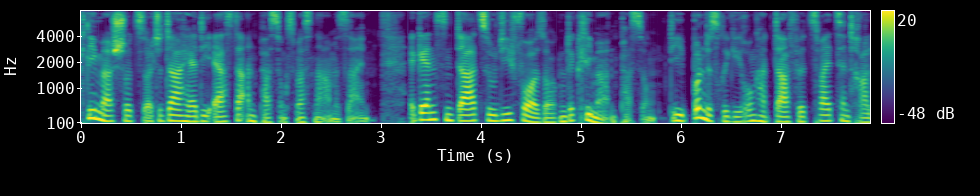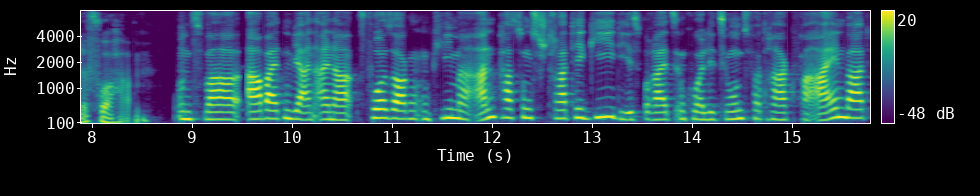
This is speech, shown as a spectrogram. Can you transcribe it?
Klimaschutz sollte daher die erste Anpassungsmaßnahme sein. Ergänzend dazu die vorsorgende Klimaanpassung. Die Bundesregierung hat dafür zwei zentrale Vorhaben. Und zwar arbeiten wir an einer vorsorgenden Klimaanpassungsstrategie, die ist bereits im Koalitionsvertrag vereinbart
